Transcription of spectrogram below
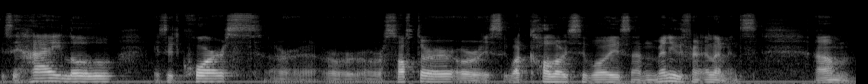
is it high, low, is it coarse or, or, or softer, or is what color is the voice, and many different elements. Um,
